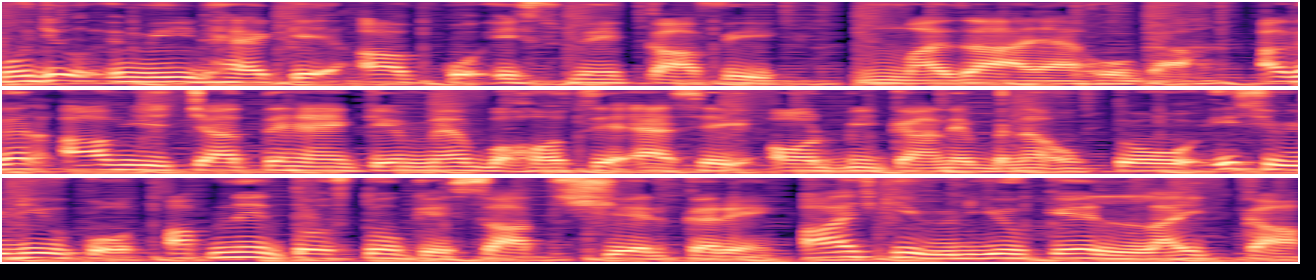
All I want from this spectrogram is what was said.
مجھے امید ہے کہ آپ کو اس میں کافی مزہ آیا ہوگا۔ اگر آپ یہ چاہتے ہیں کہ میں بہت سے ایسے اور بھی گانے بناؤں، تو اس ویڈیو کو اپنے دوستوں کے ساتھ شیئر کریں۔ آج کی ویڈیو کے لائک کا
